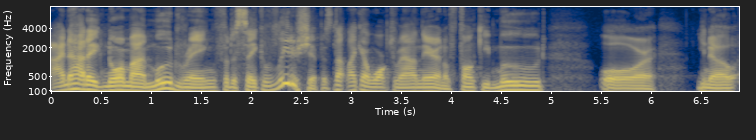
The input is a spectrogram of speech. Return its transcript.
I know how to ignore my mood ring for the sake of leadership. It's not like I walked around there in a funky mood, or you know,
